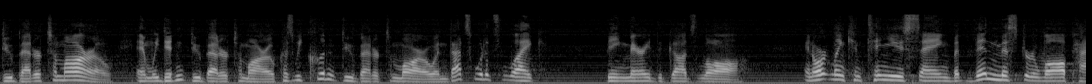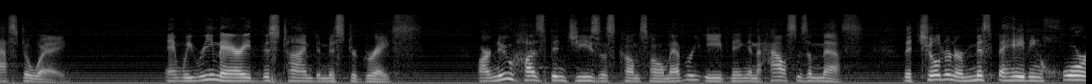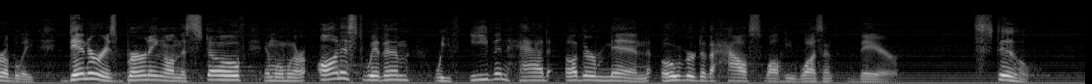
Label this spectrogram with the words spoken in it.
do better tomorrow. And we didn't do better tomorrow because we couldn't do better tomorrow. And that's what it's like being married to God's law. And Ortlund continues saying, But then Mr. Law passed away. And we remarried, this time to Mr. Grace. Our new husband, Jesus, comes home every evening, and the house is a mess. The children are misbehaving horribly. Dinner is burning on the stove, and when we're honest with him, we've even had other men over to the house while he wasn't there. Still,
